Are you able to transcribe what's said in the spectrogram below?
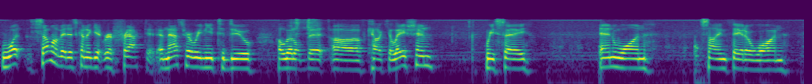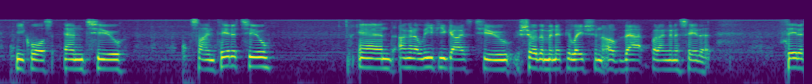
what some of it is going to get refracted and that's where we need to do a little bit of calculation. We say n1 sine theta 1 equals n2 sine theta 2 and I'm going to leave you guys to show the manipulation of that but I'm going to say that theta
